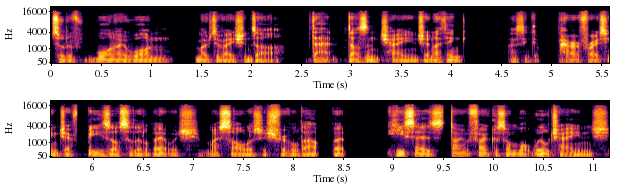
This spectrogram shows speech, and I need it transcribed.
sort of 101 motivations are. That doesn't change. And I think I think paraphrasing Jeff Bezos a little bit, which my soul has just shriveled up, but he says, don't focus on what will change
